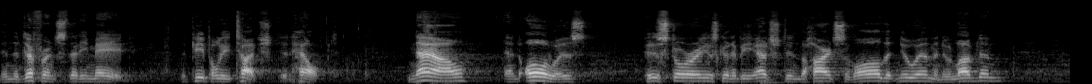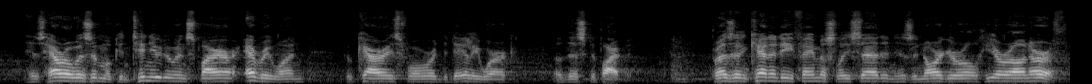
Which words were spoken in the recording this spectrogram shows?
in the difference that he made, the people he touched and helped. Now and always, his story is going to be etched in the hearts of all that knew him and who loved him. His heroism will continue to inspire everyone who carries forward the daily work of this department. President Kennedy famously said in his inaugural Here on Earth,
